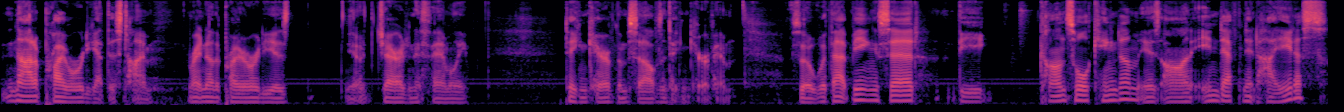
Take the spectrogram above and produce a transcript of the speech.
not a priority at this time. Right now, the priority is, you know, Jared and his family taking care of themselves and taking care of him. So, with that being said, the console kingdom is on indefinite hiatus.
